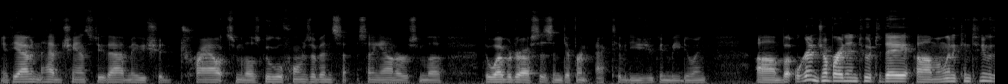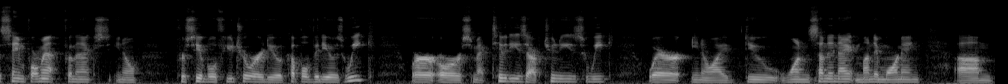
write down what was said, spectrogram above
if you haven't had a chance to do that, maybe you should try out some of those Google Forms I've been sending out, or some of the, the web addresses and different activities you can be doing. Um, but we're going to jump right into it today. Um, I'm going to continue with the same format for the next you know foreseeable future where I do a couple videos a week where or some activities, opportunities a week where, you know, I do one Sunday night, Monday morning, um,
